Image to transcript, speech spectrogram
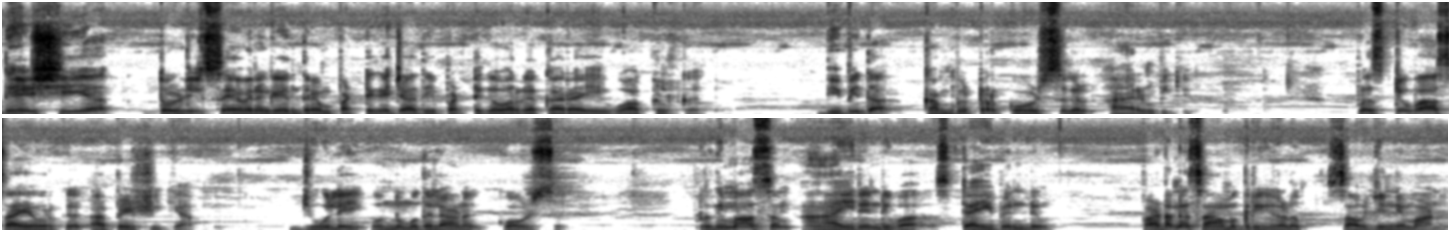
ദേശീയ തൊഴിൽ സേവന കേന്ദ്രം പട്ടികജാതി പട്ടികവർഗക്കാരായ യുവാക്കൾക്ക് വിവിധ കമ്പ്യൂട്ടർ കോഴ്സുകൾ ആരംഭിക്കും. പ്ലസ് ടു പാസ്സായവർക്ക് അപേക്ഷിക്കാം. ജൂലൈ ഒന്ന് മുതലാണ് കോഴ്സ്. പ്രതിമാസം ആയിരം രൂപ സ്റ്റൈപ്പൻഡും പഠന സാമഗ്രികളും സൗജന്യമാണ്.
